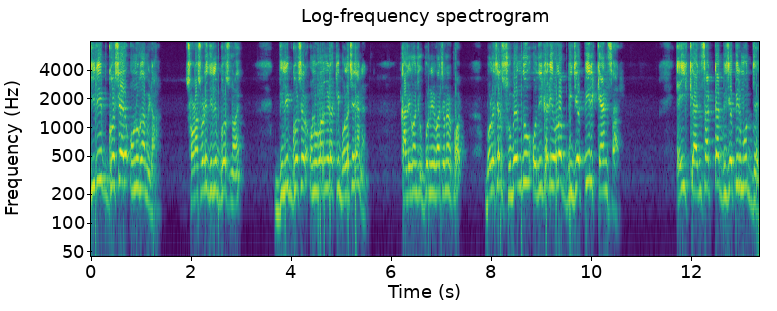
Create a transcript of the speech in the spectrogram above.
দিলীপ ঘোষের অনুগামীরা, সরাসরি দিলীপ ঘোষ নয়, দিলীপ ঘোষের অনুগামীরা কি বলেছে জানেন? কালীগঞ্জ উপনির্বাচনের পর বলেছেন, শুভেন্দু অধিকারী হলো বিজেপির ক্যান্সার। এই ক্যান্সারটা বিজেপির মধ্যে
